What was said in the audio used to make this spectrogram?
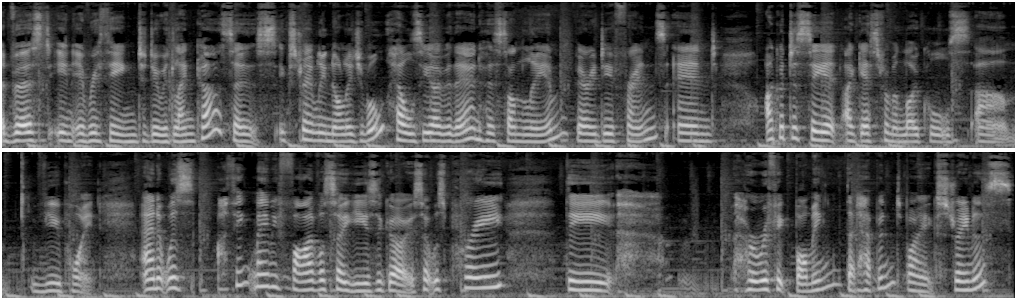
adversed in everything to do with Lanka, so it's extremely knowledgeable. Halsey over there and her son Liam, very dear friends, and I got to see it, I guess, from a local's um, viewpoint. And it was, I think, maybe five or so years ago. So it was pre the horrific bombing that happened by extremists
